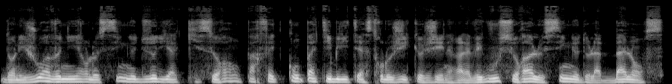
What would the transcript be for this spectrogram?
Dans les jours à venir, le signe du zodiaque qui sera en parfaite compatibilité astrologique générale avec vous sera le signe de la balance,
